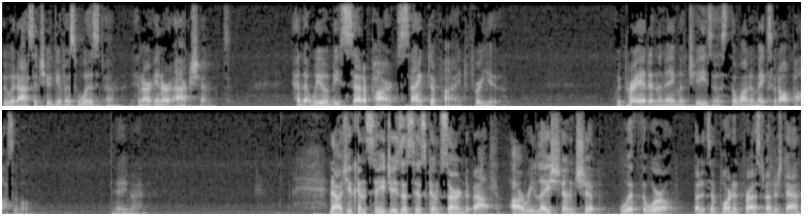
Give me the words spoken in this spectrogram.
We would ask that you give us wisdom in our interactions and that we would be set apart, sanctified for you. We pray it in the name of Jesus, the one who makes it all possible. Amen. Now, as you can see, Jesus is concerned about our relationship with the world. But it's important for us to understand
